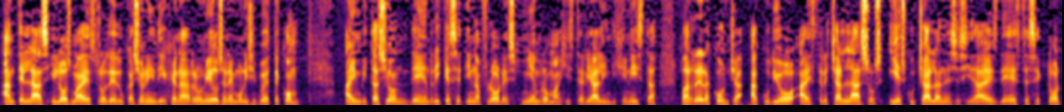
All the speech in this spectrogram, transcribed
ante las y los maestros de educación indígena reunidos en el municipio de Tecom. A invitación de Enrique Cetina Flores, miembro magisterial indigenista, Barrera Concha acudió a estrechar lazos y escuchar las necesidades de este sector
